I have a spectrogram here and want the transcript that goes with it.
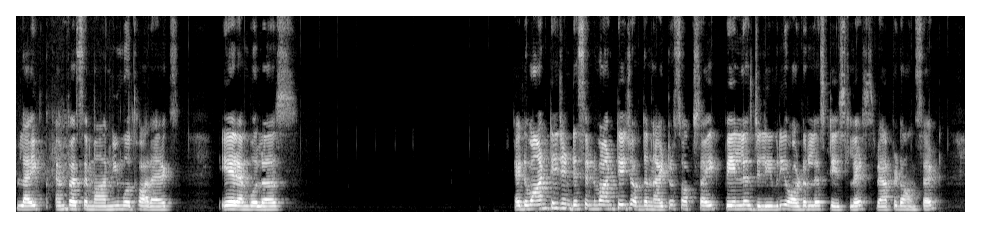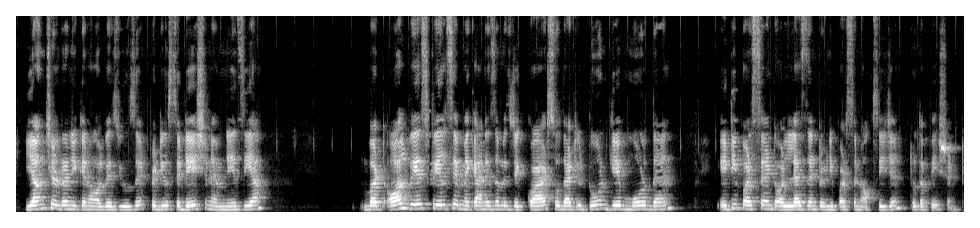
Like emphysema, pneumothorax, air embolus, Advantage and disadvantage of the nitrous oxide, painless delivery, odorless, tasteless, rapid onset. Young children, you can always use it. Produce sedation, amnesia. But always fail-safe mechanism is required so that you don't give more than 80% or less than 20% oxygen to the patient.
